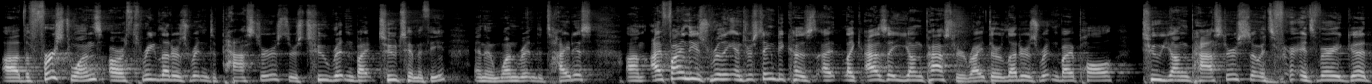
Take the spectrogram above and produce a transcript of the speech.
Uh, the first ones are three letters written to pastors. There's two written by to Timothy, and then one written to Titus. Um, I find these really interesting because, I, like, as a young pastor, right, they're letters written by Paul to young pastors, so it's very, it's very good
